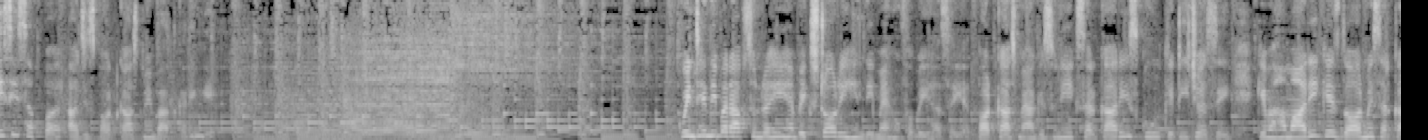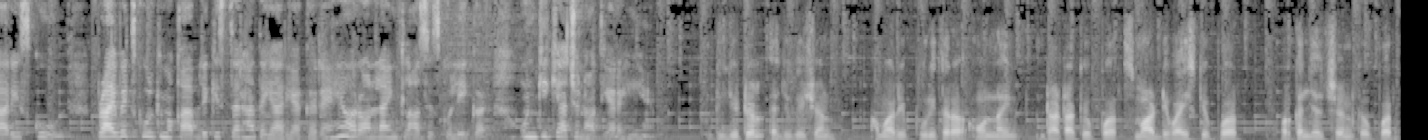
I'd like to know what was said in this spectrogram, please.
इसी सब पर आज इस पॉडकास्ट में बात करेंगे। क्विंट हिंदी पर आप सुन रहे हैं बिग स्टोरी, हिंदी मैं हूँ फबीहा सैयद। पॉडकास्ट में आगे सुनिए एक सरकारी स्कूल के टीचर से कि महामारी के इस दौर में सरकारी स्कूल, प्राइवेट स्कूल के मुकाबले किस तरह तैयारियाँ कर रहे हैं और ऑनलाइन क्लासेस को लेकर उनकी क्या चुनौतियाँ रही हैं। डिजिटल एजुकेशन हमारी पूरी तरह ऑनलाइन डाटा के ऊपर, स्मार्ट डिवाइस के ऊपर और कंजप्शन के ऊपर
